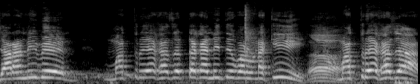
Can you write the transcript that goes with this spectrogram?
যারা নিবেন মাত্র এক হাজার টাকা নিতে পারো নাকি? হ্যাঁ। মাত্র এক হাজার।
